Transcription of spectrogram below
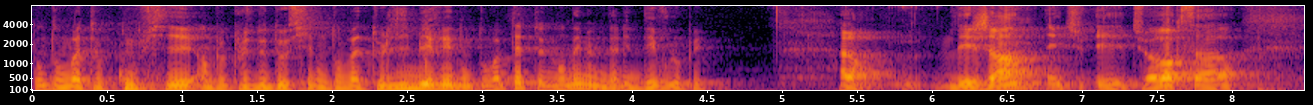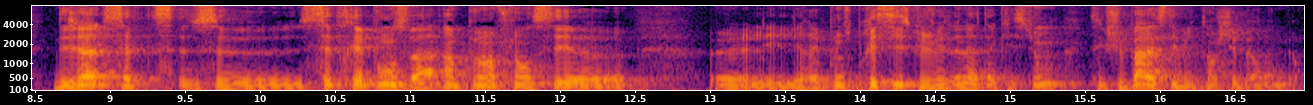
dont on va te confier un peu plus de dossiers, dont on va te libérer, dont on va peut-être te demander même d'aller développer? Alors, déjà, et tu, vas voir que ça. Déjà, cette, réponse va un peu influencer euh, euh, les, réponses précises que je vais donner à ta question. C'est que je ne suis pas resté 8 ans chez Burn Burn.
